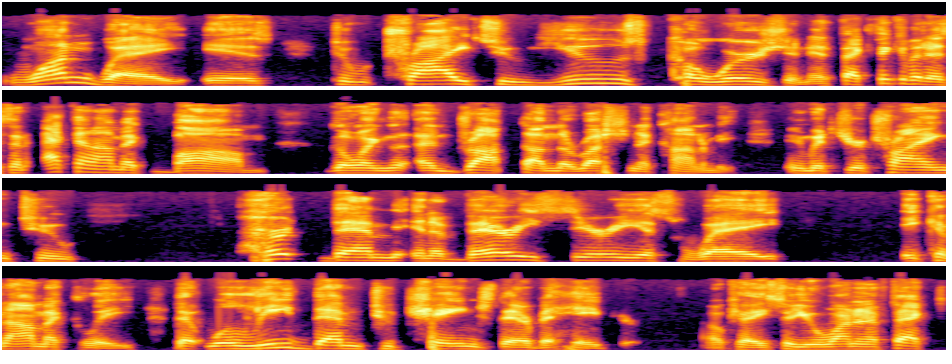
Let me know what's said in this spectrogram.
One way is to try to use coercion. In fact, think of it as an economic bomb going and dropped on the Russian economy, in which you're trying to hurt them in a very serious way economically that will lead them to change their behavior. Okay, so you want, in effect,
